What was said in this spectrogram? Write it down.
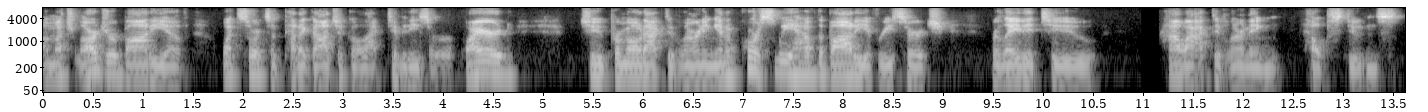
a much larger body of what sorts of pedagogical activities are required to promote active learning. And of course, we have the body of research related to how active learning helps students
